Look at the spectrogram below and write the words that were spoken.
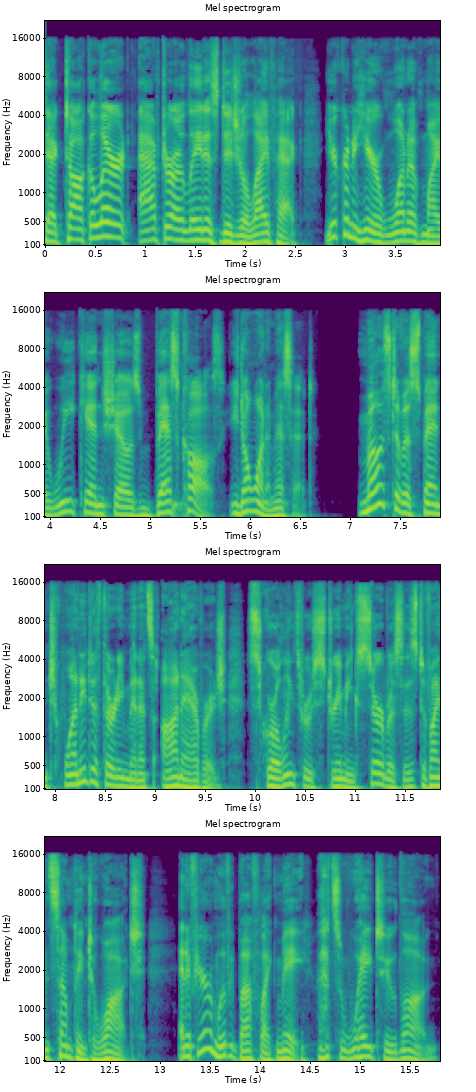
Tech Talk Alert. After our latest digital life hack, you're going to hear one of my weekend show's best calls. You don't want to miss it. Most of us spend 20 to 30 minutes on average scrolling through streaming services to find something to watch. And if you're a movie buff like me, that's way too long.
